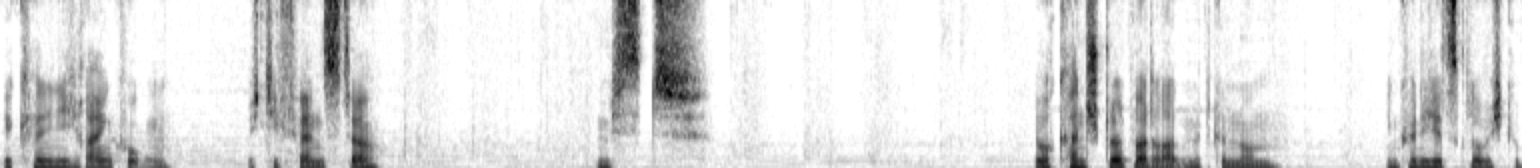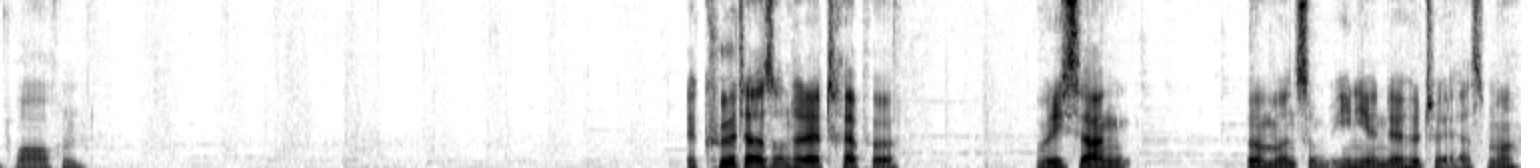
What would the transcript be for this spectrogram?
Hier kann ich nicht reingucken. Durch die Fenster. Mist. Ich habe auch keinen Stolperdraht mitgenommen. Den könnte ich jetzt, glaube ich, gebrauchen. Der Köter ist unter der Treppe. Dann würde ich sagen, kümmern wir uns um ihn hier in der Hütte erstmal.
